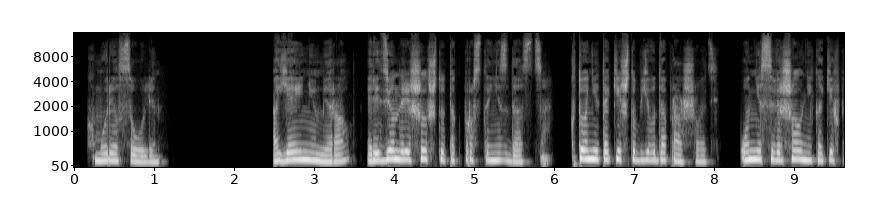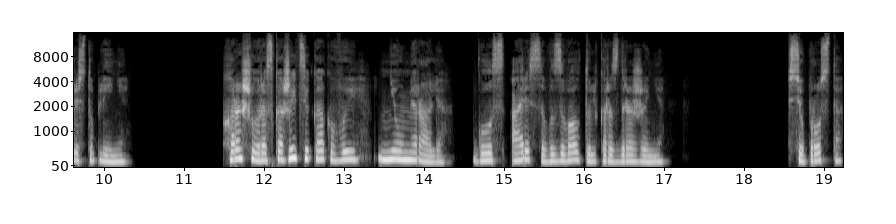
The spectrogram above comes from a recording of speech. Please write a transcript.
— хмурился Улин. А я и не умирал. Редион решил, что так просто не сдастся. Кто они такие, чтобы его допрашивать? Он не совершал никаких преступлений. «Хорошо, расскажите, как вы не умирали». Голос Ариса вызывал только раздражение. «Все просто.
